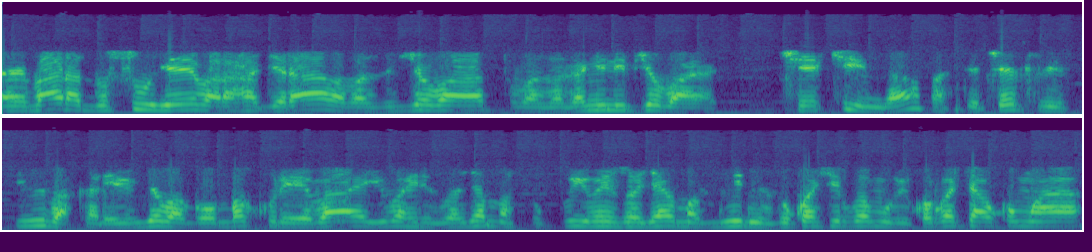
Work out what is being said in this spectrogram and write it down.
Eh, baradusuye barahagera babaza ibyo batubazaga nyine ibyo bacekinga bafite cekirisiti bakareba ibyo bagomba kureba iyubahirizwa ry'amasuku iyubahirizwa ry'amabwiriza uko ashyirwa mu bikorwa cyangwa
